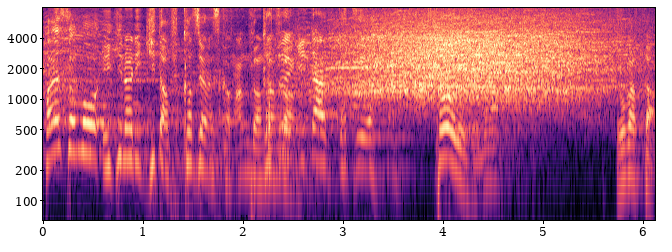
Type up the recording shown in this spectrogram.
林さんもいきなりギター復活じゃないですか。ガンガンガンガン。復活ギター復活そうですよね。よかった、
